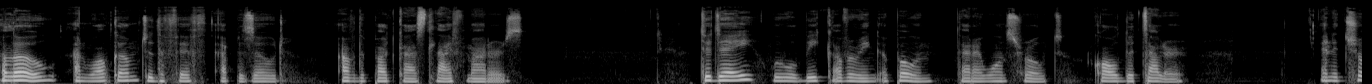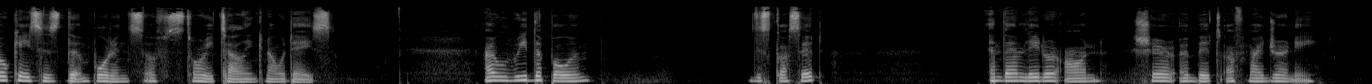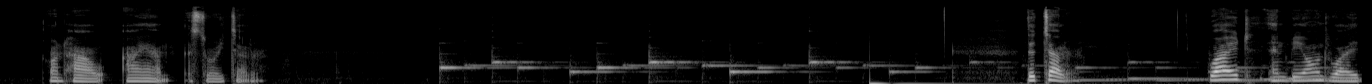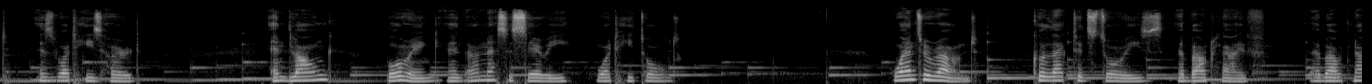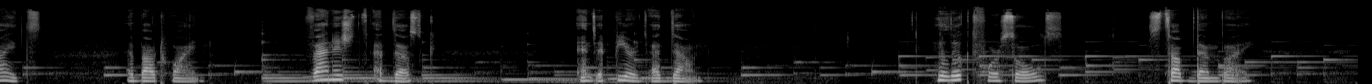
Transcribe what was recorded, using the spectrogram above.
Hello, and welcome to the fifth episode of the podcast Life Matters. Today we will be covering a poem that I once wrote called The Teller, and it showcases the importance of storytelling nowadays. I will read the poem, discuss it, and then later on share a bit of my journey on how I am a storyteller. The teller. Wide and beyond wide is what he's heard, and long, boring, and unnecessary what he told. Went around, collected stories about life, about nights, about wine vanished at dusk, and appeared at dawn. He looked for souls, stopped them by,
